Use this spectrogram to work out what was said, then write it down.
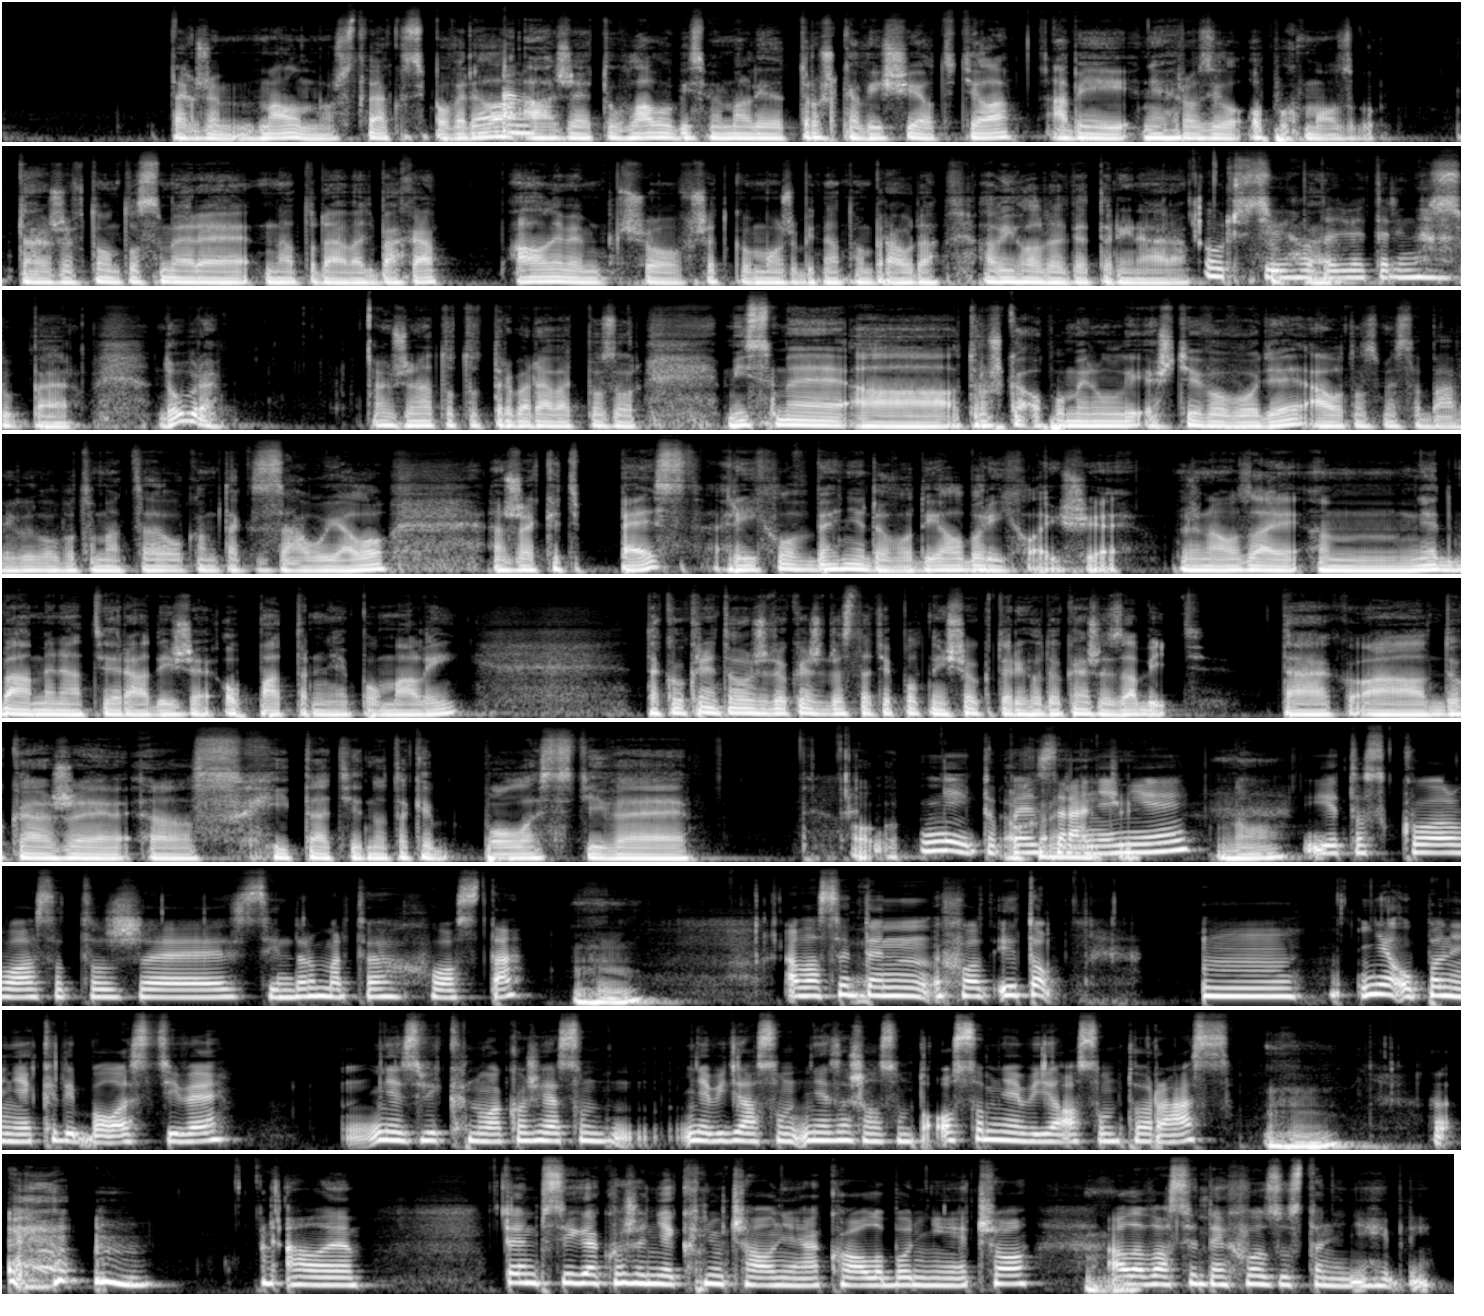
takže v malom množstve, ako si povedala, Áno. a že tú hlavu by sme mali troška vyššie od tela, aby nehrozil opuch mozgu. Takže v tomto smere na to dávať bacha. Ale neviem, čo všetko môže byť na tom pravda. A vyhľadať veterinára. Určite vyhľadať veterinára. Super. Dobre. Takže na toto treba dávať pozor. My sme a, troška opomenuli ešte vo vode a o tom sme sa bavili, lebo to ma celkom tak zaujalo, že keď pes rýchlo vbehne do vody alebo rýchlejšie, že naozaj um, nedbáme na tie rady, že opatrne pomaly, tak okrem toho, že dokáže dostať teplotný šok, ktorý ho dokáže zabiť, tak a dokáže a, schytať jedno také bolestivé o- Nie je to či- zranenie, No. je to skôr, volá sa to, že syndrom mŕtvého chvosta. Mhm. A vlastne ten chvost, je to mm, nie úplne niekedy bolestivé, nezvyknú, akože ja som nevidela som, nezažila som to osobne, videla som to raz, Mhm. ale ten psík akože nekňučal nejako alebo niečo, ale vlastne ten chvost zostane nehybný.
